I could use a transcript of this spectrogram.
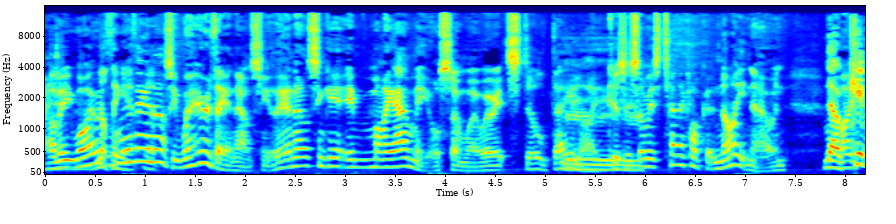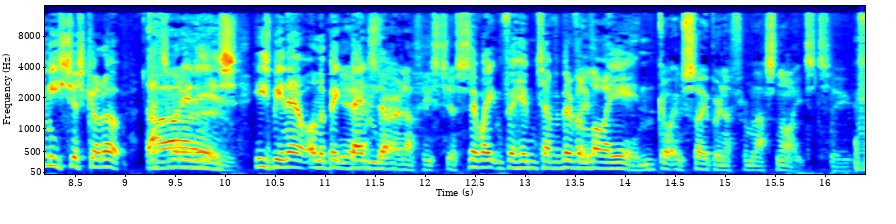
I, mean, why, Nothing why are they yeah. announcing? Where are they announcing it? Are they announcing it in Miami or somewhere where it's still daylight? Because it's, I mean, it's ten o'clock at night now, and No, I- Kimi's just got up. That's what it Oh. is. He's been out on a big yeah, bender. fair enough. He's just They're waiting for him to have a bit of a lie in. got him sober enough from last night to.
